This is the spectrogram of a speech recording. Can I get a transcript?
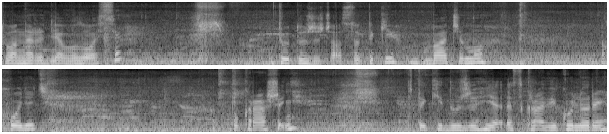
тонери для волосся. Тут дуже часто такі бачимо, ходять покрашені в такі дуже яскраві кольори,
